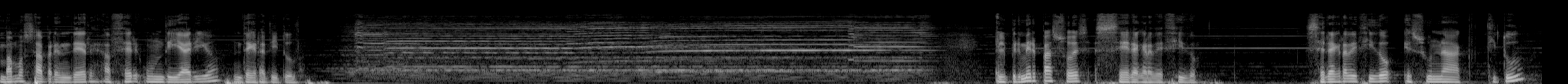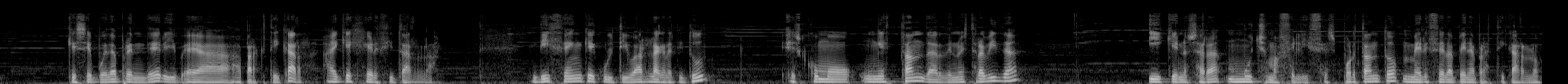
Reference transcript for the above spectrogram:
Vamos a aprender a hacer un diario de gratitud. El primer paso es ser agradecido. Ser agradecido es una actitud que se puede aprender y eh, a, a practicar. Hay que ejercitarla. Dicen que cultivar la gratitud es como un estándar de nuestra vida y que nos hará mucho más felices. Por tanto, merece la pena practicarlo.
